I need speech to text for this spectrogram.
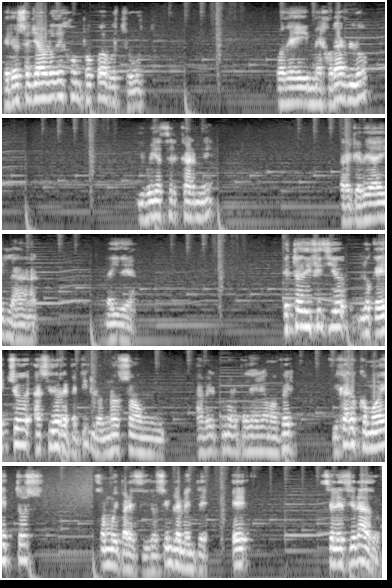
Pero eso ya os lo dejo un poco a vuestro gusto. Podéis mejorarlo y voy a acercarme para que veáis la, la idea. Estos edificios lo que he hecho ha sido repetirlos, no son, a ver cómo lo podríamos ver. Fijaros como estos son muy parecidos, simplemente he seleccionado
